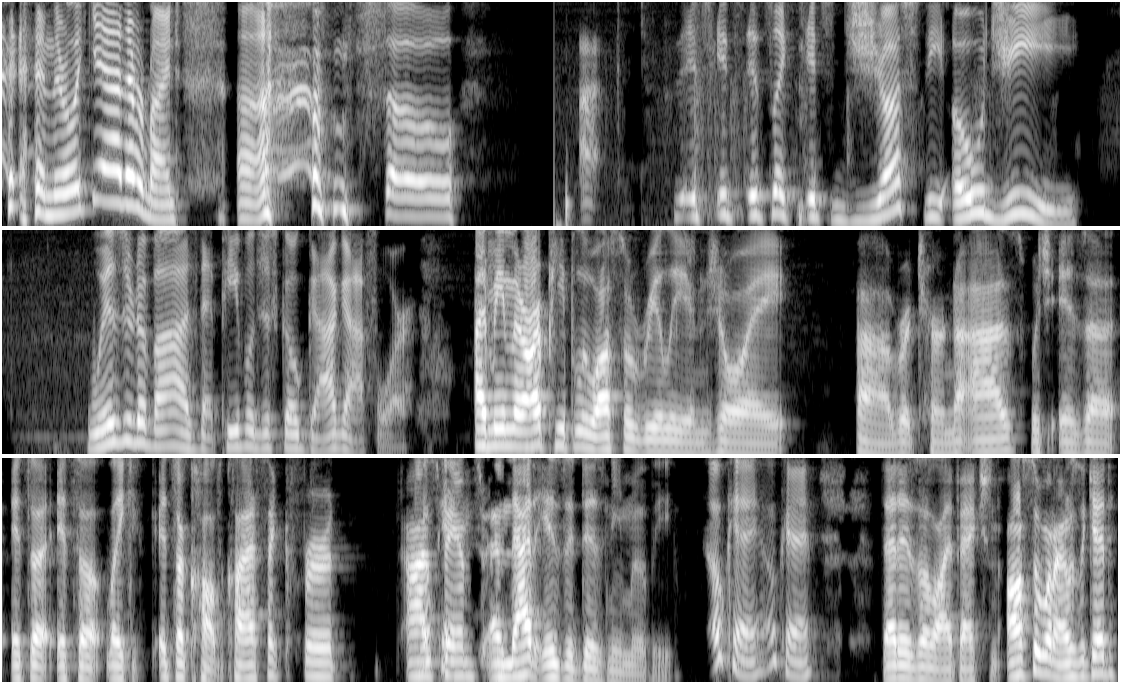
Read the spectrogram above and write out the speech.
and they're like, "Yeah, never mind." Uh, so, I, it's it's it's like it's just the OG Wizard of Oz that people just go gaga for. I mean, there are people who also really enjoy uh Return to Oz, which is a it's a it's a like it's a cult classic for Oz Okay. fans, and that is a Disney movie. Okay, okay. That is a live action. Also, when I was a kid,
